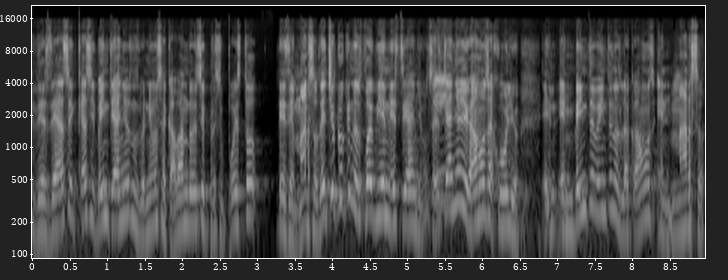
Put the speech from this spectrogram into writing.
desde hace casi 20 años nos venimos acabando ese presupuesto desde marzo. De hecho, creo que nos fue bien este año. O sea, Sí. este año llegamos a julio. En, en 2020 nos lo acabamos en marzo.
